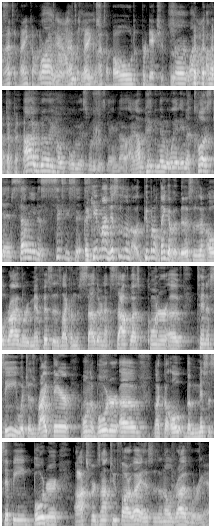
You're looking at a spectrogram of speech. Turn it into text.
not? that's a bank on it Why right there. not? That's Who a bank. cares? That's a bold prediction. Sure, why not? I don't care. I really hope Ole Miss wins this game, though. And I'm picking them to win in a close game, 70 to 66. And keep in mind, this isn't. Uh, people don't think of it, but this is an old rivalry. Memphis is like on the southern, that southwest corner of Tennessee, which is right there on the border of like the old the Mississippi border. Oxford's not too far away. This is an old rivalry. Yeah,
